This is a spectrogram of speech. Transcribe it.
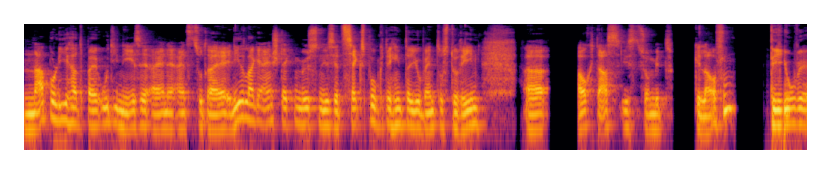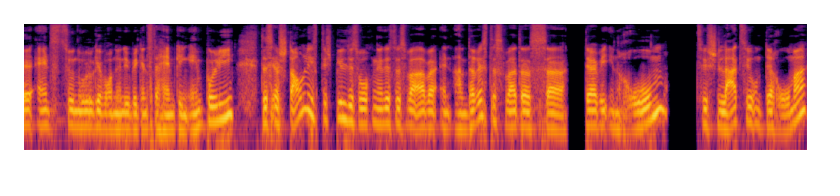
Napoli hat bei Udinese eine 1 zu 3 Niederlage einstecken müssen, ist jetzt sechs Punkte hinter Juventus Turin. Äh, auch das ist somit gelaufen. Die Juve 1 zu 0 gewonnen, übrigens daheim gegen Empoli. Das erstaunlichste Spiel des Wochenendes, das war aber ein anderes. Das war das äh, Derby in Rom zwischen Lazio und der Roma.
